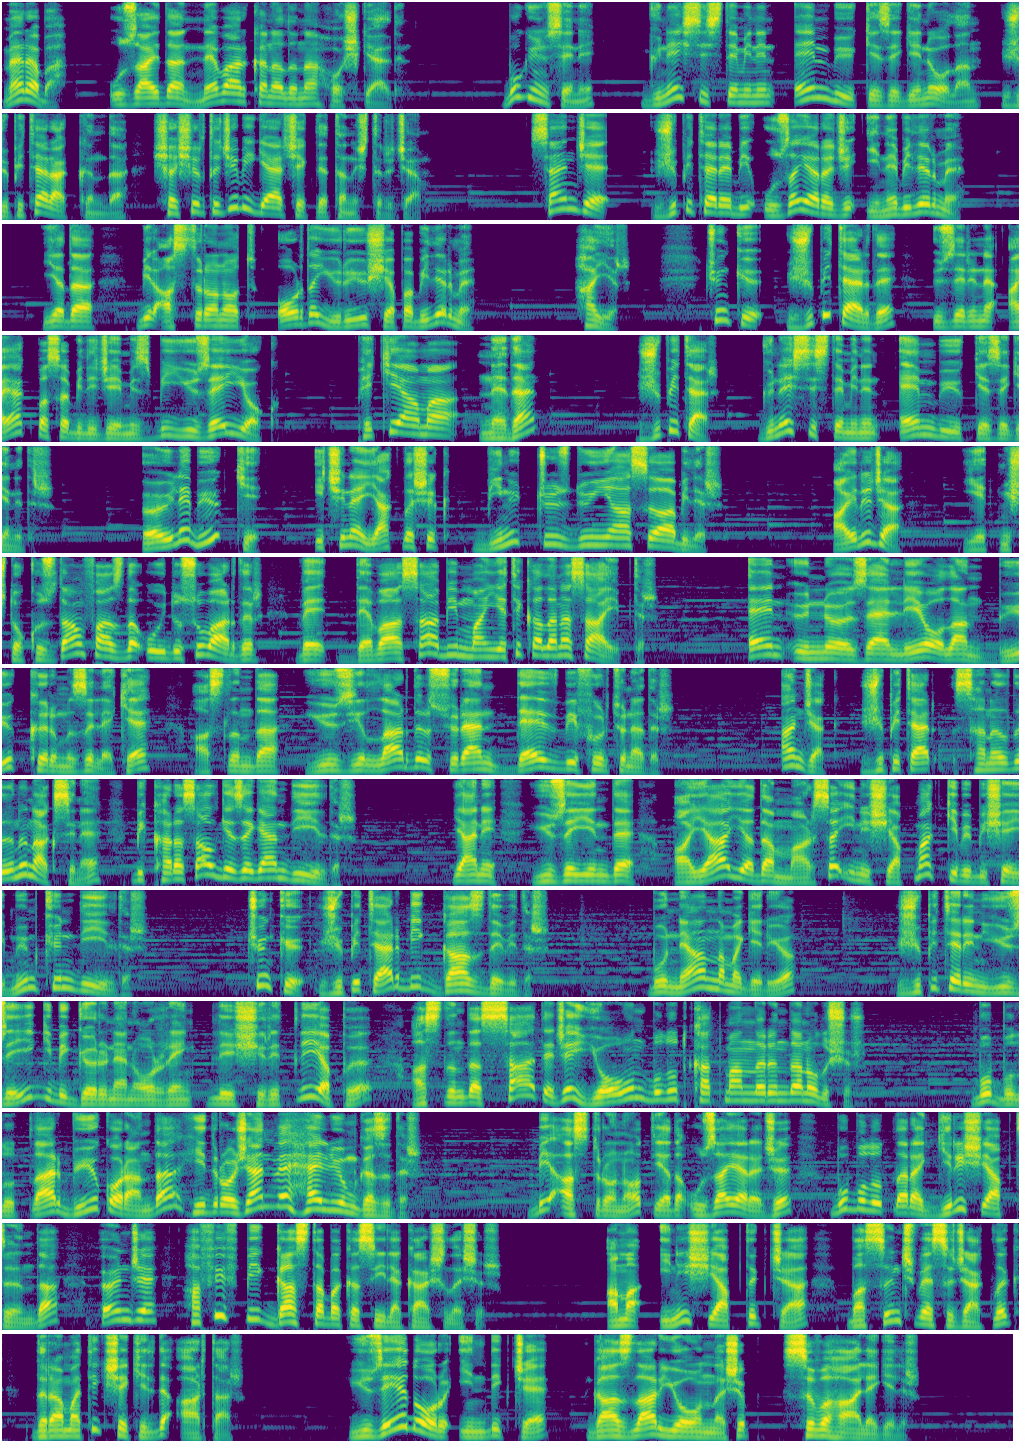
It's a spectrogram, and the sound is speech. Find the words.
Merhaba, Uzayda Ne Var kanalına hoş geldin. Bugün seni Güneş sisteminin en büyük gezegeni olan Jüpiter hakkında şaşırtıcı bir gerçekle tanıştıracağım. Sence Jüpiter'e bir uzay aracı inebilir mi? Ya da bir astronot orada yürüyüş yapabilir mi? Hayır. Çünkü Jüpiter'de üzerine ayak basabileceğimiz bir yüzey yok. Peki ama neden? Jüpiter, Güneş sisteminin en büyük gezegenidir. Öyle büyük ki içine yaklaşık 1300 dünya sığabilir. Ayrıca 79'dan fazla uydusu vardır ve devasa bir manyetik alana sahiptir. En ünlü özelliği olan büyük kırmızı leke aslında yüzyıllardır süren dev bir fırtınadır. Ancak Jüpiter sanıldığının aksine bir karasal gezegen değildir. Yani yüzeyinde Ay'a ya da Mars'a iniş yapmak gibi bir şey mümkün değildir. Çünkü Jüpiter bir gaz devidir. Bu ne anlama geliyor? Jüpiter'in yüzeyi gibi görünen o renkli, şiritli yapı aslında sadece yoğun bulut katmanlarından oluşur. Bu bulutlar büyük oranda hidrojen ve helyum gazıdır. Bir astronot ya da uzay aracı bu bulutlara giriş yaptığında önce hafif bir gaz tabakasıyla karşılaşır. Ama iniş yaptıkça basınç ve sıcaklık dramatik şekilde artar. Yüzeye doğru indikçe gazlar yoğunlaşıp sıvı hale gelir.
